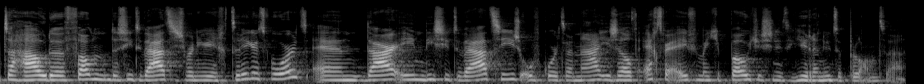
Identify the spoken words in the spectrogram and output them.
te houden van de situaties wanneer je getriggerd wordt. En daarin die situaties of kort daarna jezelf echt weer even met je pootjes in het hier en nu te planten.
